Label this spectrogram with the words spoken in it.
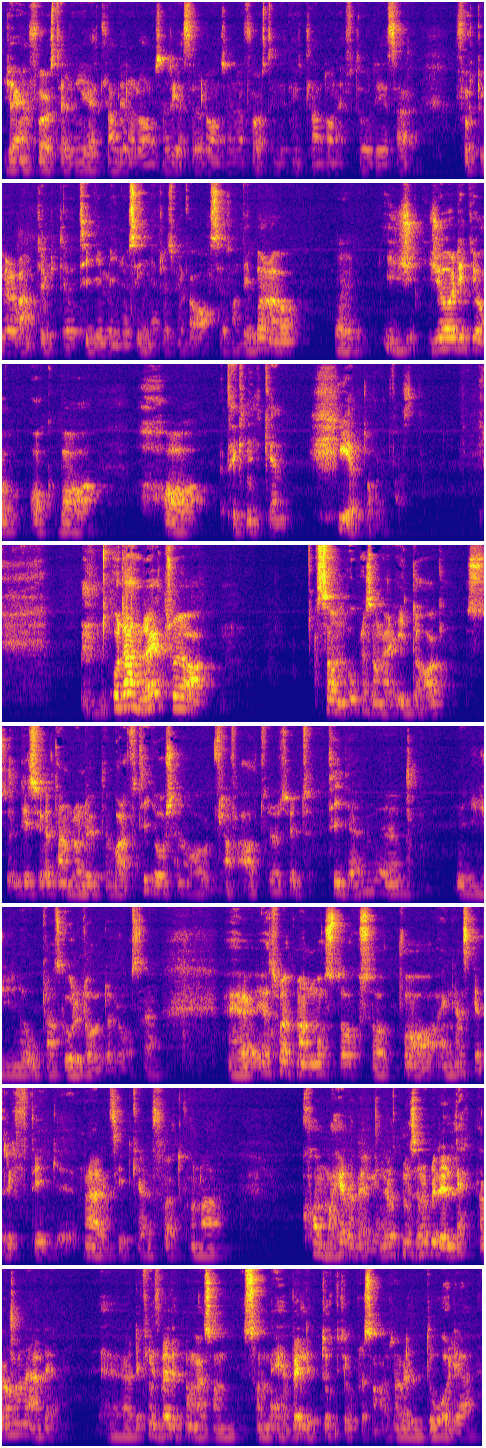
gör en föreställning i ett land ena dagen sen reser dagen sen en föreställning i ett nytt land dagen efter och det är så här 40 grader varmt ute och 10 minus inne för det är så mycket AC och sånt. Det är bara att mm. gör ditt jobb och bara ha tekniken helt och hållet fast. Och det andra är, tror jag, som operasångare idag, det ser väldigt annorlunda ut än bara för tio år sedan och framförallt hur det såg ut tidigare. Eh, operans guldålder och så. Eh, jag tror att man måste också vara en ganska driftig näringsidkare för att kunna komma hela vägen. Eller åtminstone blir det lättare om man är det. Eh, det finns väldigt många som, som är väldigt duktiga operasångare som är väldigt dåliga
